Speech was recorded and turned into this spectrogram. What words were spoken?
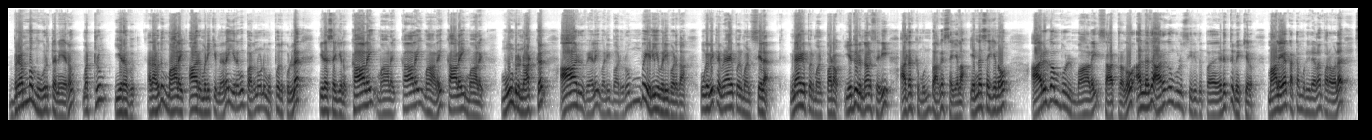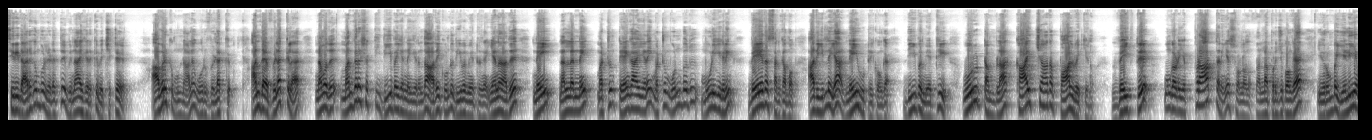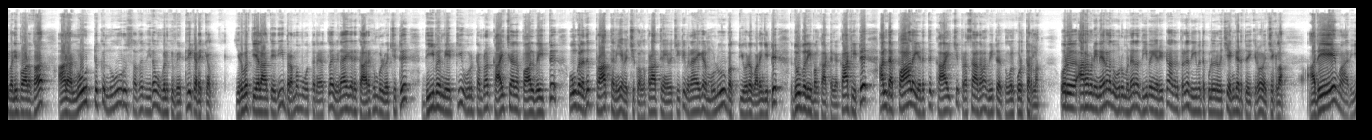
பிரம்ம முகூர்த்த நேரம் மற்றும் இரவு. அதாவது மாலை ஆறு மணிக்கு மேலே இரவு பதினொன்று முப்பதுக்குள்ளே இதை செய்யணும். காலை மாலை காலை மாலை காலை மாலை. மூன்று நாட்கள் ஆறு வேளை வழிபாடு. ரொம்ப எளிய வழிபாடு தான். உங்கள் வீட்டில் விநாயகப் பெருமான் சிலை விநாயகப் பெருமான் படம் எது இருந்தாலும் சரி அதற்கு முன்பாக செய்யலாம். என்ன செய்யணும்? அருகம்புல் மாலை சாற்றணும் அல்லது அருகம்புல் சிறிது ப எடுத்து வைக்கணும். மாலையாக கட்ட முடியலலாம் பரவாயில்ல. சிறிது அருகம்புல் எடுத்து விநாயகருக்கு வச்சுட்டு அவருக்கு முன்னால் ஒரு விளக்கு. அந்த விளக்கில் நமது மந்திர சக்தி தீப எண்ணெய் இருந்தால் அதை கொண்டு தீபம் ஏற்றுங்க. ஏன்னா அது நெய் நல்லெண்ணெய் மற்றும் தேங்காய் எண்ணெய் மற்றும் ஒன்பது மூலிகைகளின் வேத சங்கமம். அது இல்லையா? நெய் ஊற்றிக்கோங்க. தீபம் ஏற்றி ஒரு டம்ளார் காய்ச்சாத பால் வைக்கணும். வைத்து உங்களுடைய பிரார்த்தனையை சொல்லணும். நல்லா புரிஞ்சுக்கோங்க. இது ரொம்ப எளிய வழிபாடு தான் ஆனால் நூற்றுக்கு நூறு சதவீதம் உங்களுக்கு வெற்றி கிடைக்கும். இருபத்தி ஏழாம் தேதி பிரம்ம முகூர்த்த நேரத்தில் விநாயகருக்கு அருகம்புல் வச்சுட்டு தீபம் ஏற்றி ஒரு டம்ளர் காய்ச்சாத பால் வைத்து உங்களது பிரார்த்தனையை வச்சுக்கோங்க. பிரார்த்தனையை வச்சுக்கிட்டு விநாயகர் முழு பக்தியோடு வணங்கிட்டு தூப தீபம் காட்டுங்க. காட்டிட்டு அந்த பாலை எடுத்து காய்ச்சி பிரசாதமாக வீட்டில் இருக்கவங்களுக்கு கொடுத்துடலாம். ஒரு அரை மணி நேரம் அல்லது ஒரு மணி நேரம் தீபம் ஏறிட்டு அதன் பிறகு தீபத்தை குளிர வச்சு எங்கே எடுத்து வைக்கணுமோ வச்சுக்கலாம். அதே மாதிரி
